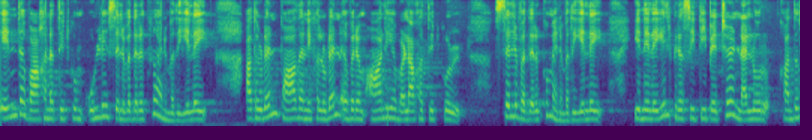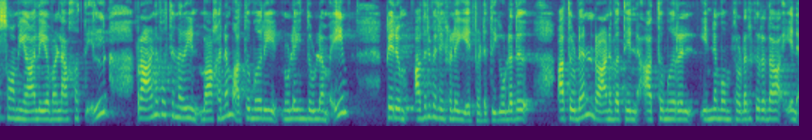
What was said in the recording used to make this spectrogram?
எந்த வாகனத்திற்கும் உள்ளே செல்வதற்கு அனுமதி இல்லை அதுடன் பாதணிகளுடன் எவரும் ஆலய வளாகத்திற்குள் செல்வதற்கும் அனுமதி இல்லை இந்நிலையில் பிரசித்தி பெற்ற நல்லூர் கந்தசுவாமி ஆலய வளாகத்தில் இராணுவத்தினரின் வாகனம் அத்துமீறி நுழைந்துள்ளமை பெரும் அதிர்வலைகளை ஏற்படுத்தியுள்ளது. அத்துடன் இராணுவத்தின் அத்துமீறல் இன்னமும் தொடர்கிறதா என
